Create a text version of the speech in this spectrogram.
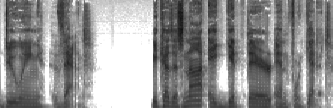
doing that because it's not a get there and forget it.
